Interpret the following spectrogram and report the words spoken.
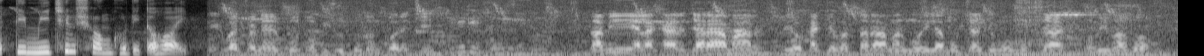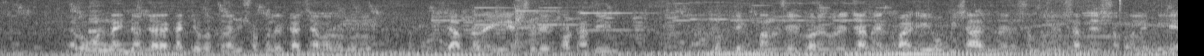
একটি মিছিল সংঘটিত হয়। নির্বাচনের বুথ অফিস উদ্বোধন করেছি। আমি এলাকার যারা আমার প্রিয় কার্যকর্তারা, আমার মহিলা মোর্চা, যুব মোর্চার অভিভাবক এবং অন্যান্য যারা কার্যকর্তারা, আমি সকলের কাছে আমার অনুরোধ যে আপনারা ইলেকশনের কটা দিন প্রত্যেক মানুষের ঘরে ঘরে যাবেন বা এই অফিসে আসবেন সকলের সাথে সকলে মিলে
